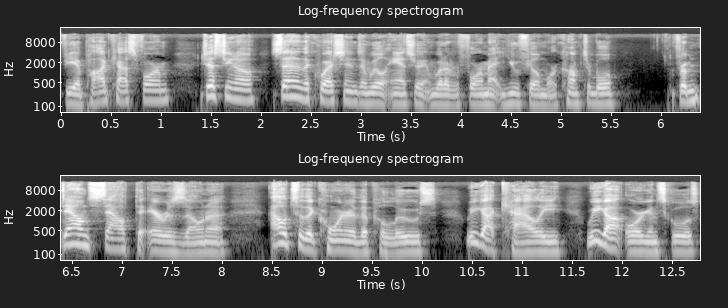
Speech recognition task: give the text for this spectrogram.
via podcast form. Just, you know, send in the questions and we'll answer it in whatever format you feel more comfortable. From down south to Arizona, out to the corner of the Palouse, we got Cali, we got Oregon schools,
